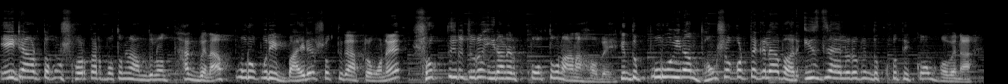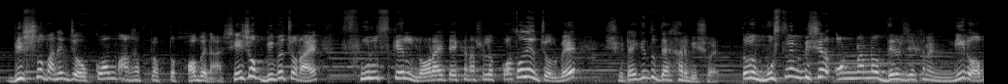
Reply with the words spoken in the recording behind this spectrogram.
এইটা আর তখন সরকার পতনের আন্দোলন থাকবে না। পুরোপুরি বাইরের শক্তির আক্রমণে শক্তির জুড়ে ইরানের পতন আনা হবে। কিন্তু পুরো ইরান ধ্বংস করতে গেলে আবার ইসরায়েলেরও কিন্তু ক্ষতি কম হবে না। বিশ্ব বাণিজ্যও কম আঘাতপ্রাপ্ত হবে না। সেই সব বিবেচনায় ফুল স্কেল লড়াইটা এখানে আসলে কতদিন চলবে, সেটাই কিন্তু দেখার বিষয়। তবে মুসলিম বিশ্বের অন্যান্য দেশ যেখানে নীরব,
